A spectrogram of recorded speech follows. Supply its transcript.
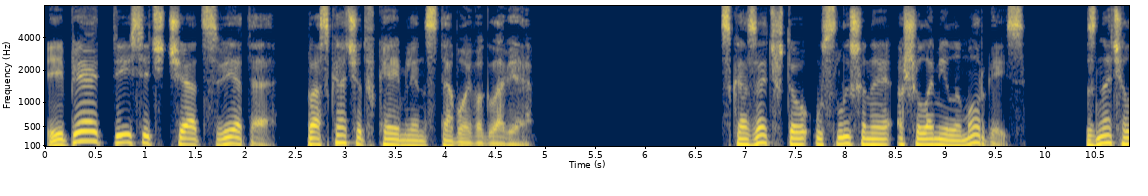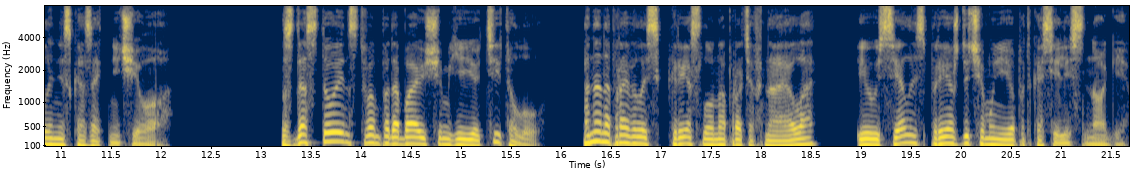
и пять тысяч чад света поскачут в Кеймлин с тобой во главе. Сказать, что услышанное ошеломило Моргейс, значило не сказать ничего. С достоинством, подобающим ее титулу, она направилась к креслу напротив Найла и уселась, прежде чем у нее подкосились ноги.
